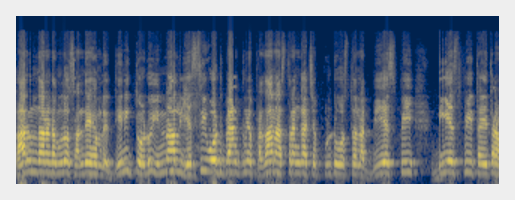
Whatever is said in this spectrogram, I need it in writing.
కానుందనడంలో సందేహం లేదు. దీనికి తోడు ఇన్నాళ్ళు ఎస్సీ ఓటు బ్యాంకునే ప్రధాన అస్త్రంగా చెప్పుకుంటూ వస్తున్న బీఎస్పీ డిఎస్పీ తదితర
